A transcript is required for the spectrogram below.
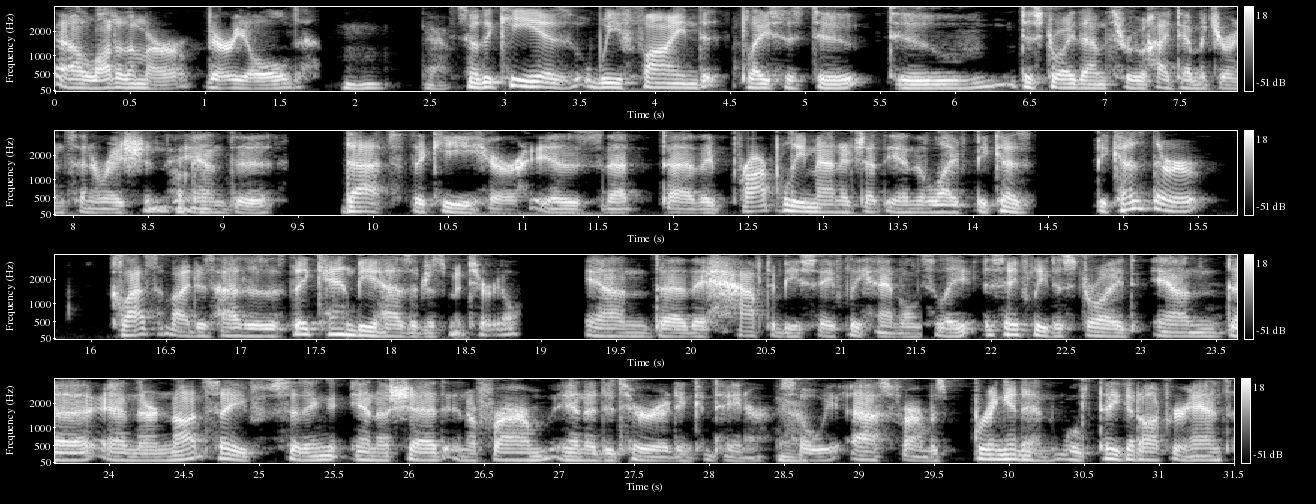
a lot of them are very old. Mm-hmm. Yeah. So the key is we find places to to destroy them through high temperature incineration, okay. and the, that's the key here is that uh, they properly manage at the end of life because because they're classified as hazardous, they can be hazardous material and uh, they have to be safely handled, safely destroyed, and uh, and they're not safe sitting in a shed in a farm in a deteriorating container. Yeah. So we ask farmers, bring it in. We'll take it off your hands.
